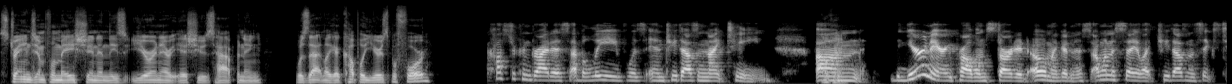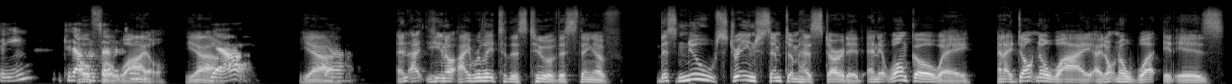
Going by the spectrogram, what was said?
strange inflammation and these urinary issues happening? Was that like a couple years before? costochondritis, I believe, was in 2019. Um, The urinary problem started. Oh my goodness, I want to say like 2016, 2017. Oh, for 2017. a while. Yeah. Yeah, Yeah. yeah. And I, you know, I relate to this too of this thing of this new strange symptom has started and it won't go away. And I don't know why. I don't know what it is.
